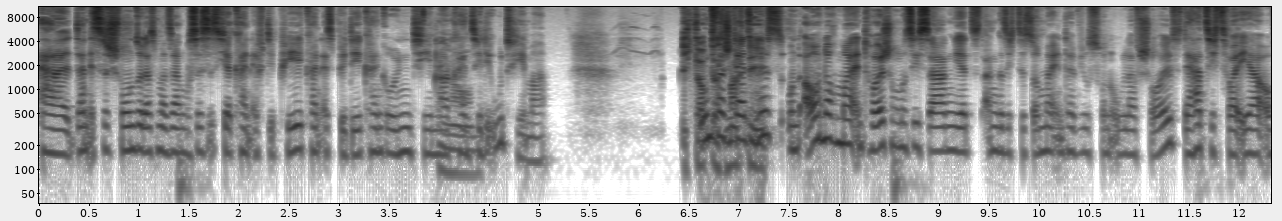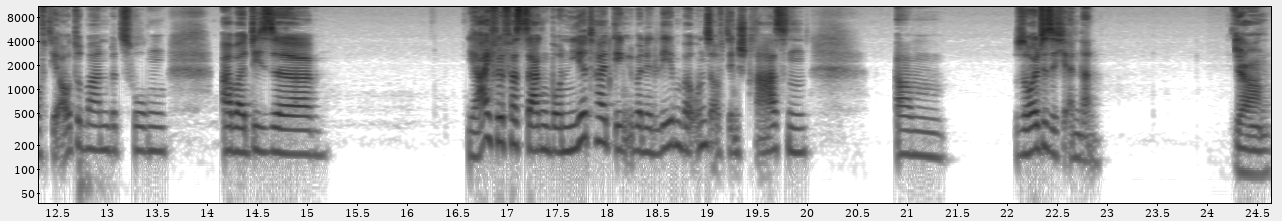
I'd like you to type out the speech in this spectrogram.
äh, dann ist es schon so, dass man sagen muss, es ist ja kein FDP, kein SPD, kein Grünen-Thema, genau. kein CDU-Thema. Ich glaub, Unverständnis und auch nochmal Enttäuschung, muss ich sagen, jetzt angesichts des Sommerinterviews von Olaf Scholz. Der hat sich zwar eher auf die Autobahnen bezogen, aber diese, ja, ich will fast sagen, Borniertheit gegenüber dem Leben bei uns auf den Straßen ähm, sollte sich ändern. Ja,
